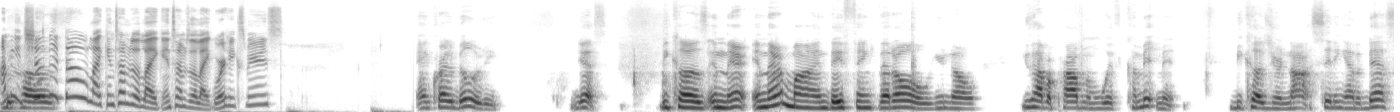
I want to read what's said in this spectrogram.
I because, mean, shouldn't it though? Like in terms of like in terms of like work experience and credibility. Yes, because in their in their mind they think that oh, you know, you have a problem with commitment because you're not sitting at a desk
